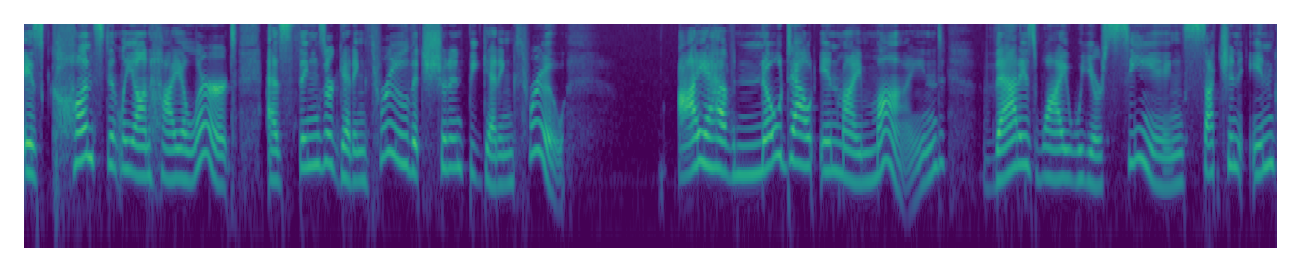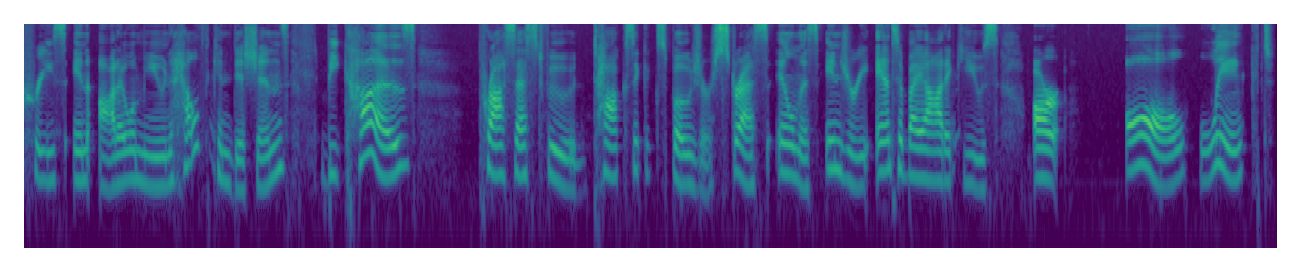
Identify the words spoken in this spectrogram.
is constantly on high alert as things are getting through that shouldn't be getting through. I have no doubt in my mind that is why we are seeing such an increase in autoimmune health conditions because processed food, toxic exposure, stress, illness, injury, antibiotic use are all linked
